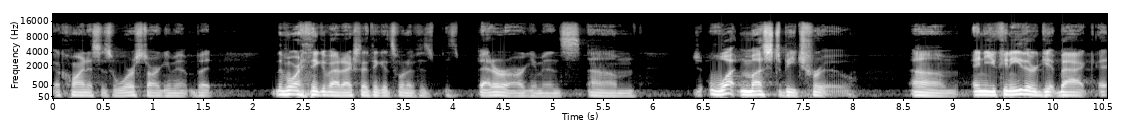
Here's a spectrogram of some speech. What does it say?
Aquinas' worst argument, but the more I think about it, actually, I think it's one of his, his better arguments. Um, what must be true? Um, and you can either get back, eh,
